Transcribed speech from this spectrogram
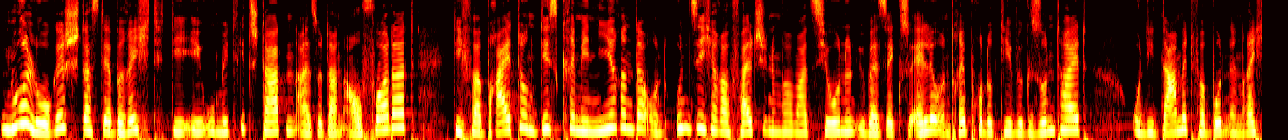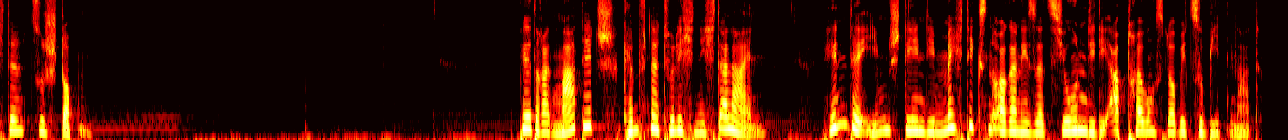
Nur logisch, dass der Bericht die EU-Mitgliedstaaten also dann auffordert, die Verbreitung diskriminierender und unsicherer Falschinformationen über sexuelle und reproduktive Gesundheit und die damit verbundenen Rechte zu stoppen. Pedrag Matic kämpft natürlich nicht allein. Hinter ihm stehen die mächtigsten Organisationen, die die Abtreibungslobby zu bieten hat.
